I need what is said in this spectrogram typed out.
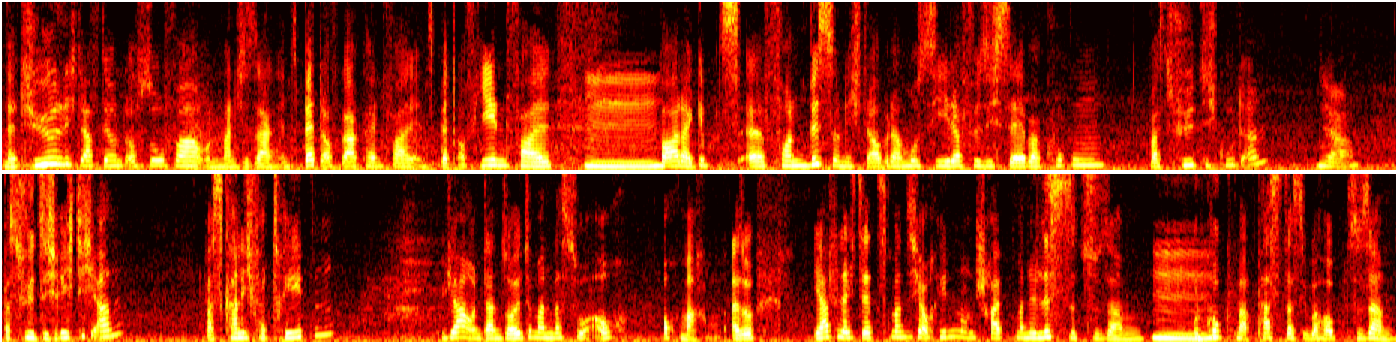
natürlich darf der Hund aufs Sofa. Und manche sagen, ins Bett auf gar keinen Fall, ins Bett auf jeden Fall. Hm. Boah, da gibt es äh, von bis. Und ich glaube, da muss jeder für sich selber gucken, was fühlt sich gut an, Ja. was fühlt sich richtig an, was kann ich vertreten. Ja, und dann sollte man das so auch, auch machen. Also ja, vielleicht setzt man sich auch hin und schreibt mal eine Liste zusammen Hm. und guckt mal, passt das überhaupt zusammen?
